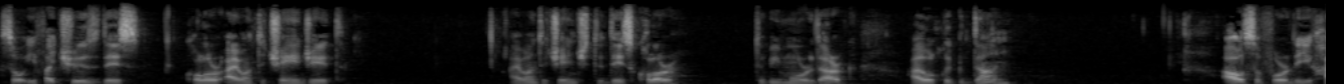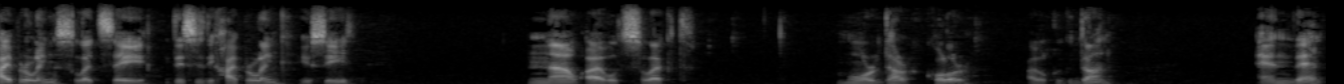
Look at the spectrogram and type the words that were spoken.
So if I choose this color I want to change it. I want to change to this color to be more dark. I will click done. Also for the hyperlinks let's say this is the hyperlink you see. Now I will select more dark color I will click done and then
